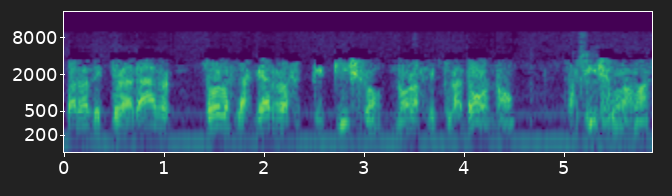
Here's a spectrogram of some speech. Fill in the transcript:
para declarar todas las guerras que quiso, no las declaró, ¿no? Las hizo nada más.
